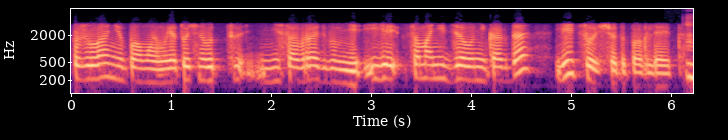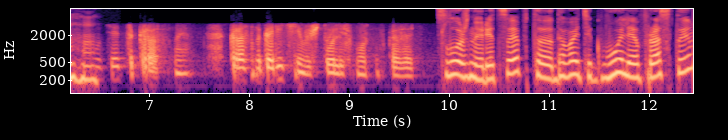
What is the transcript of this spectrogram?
по желанию, по-моему, я точно вот не соврать бы мне. И я сама не делала никогда. Яйцо еще добавляет. Угу. Получается красное красно-коричневый, что ли, можно сказать. Сложный рецепт. Давайте к более простым.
